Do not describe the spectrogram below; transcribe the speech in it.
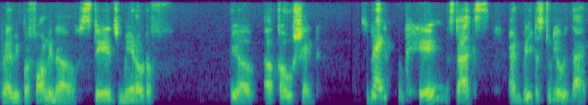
where we performed in a stage made out of uh, a cow shed. So basically, took hay stacks and built a studio with that.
